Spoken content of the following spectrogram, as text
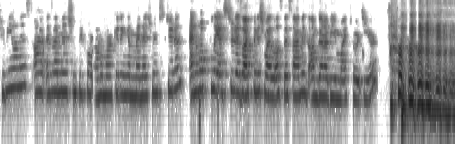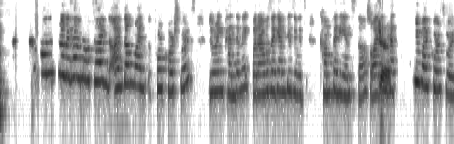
to be honest, I, as I mentioned before, I'm a marketing and management student, and hopefully, as soon as I finish my last assignment, I'm gonna be in my third year. I really have no time. I've done my four courseworks during pandemic, but I was again busy with company and stuff, so I yeah. didn't have to do my coursework.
